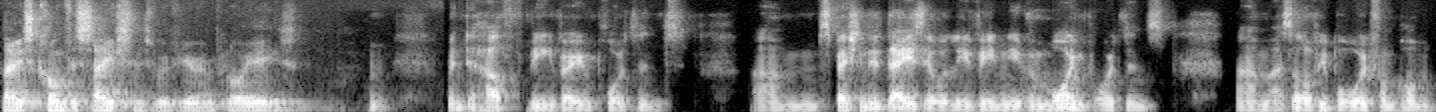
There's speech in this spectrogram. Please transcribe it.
those conversations with your employees. Hmm. Mental health being very important, um, especially in the days that we live in, even more important um, as a lot of people work from home.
